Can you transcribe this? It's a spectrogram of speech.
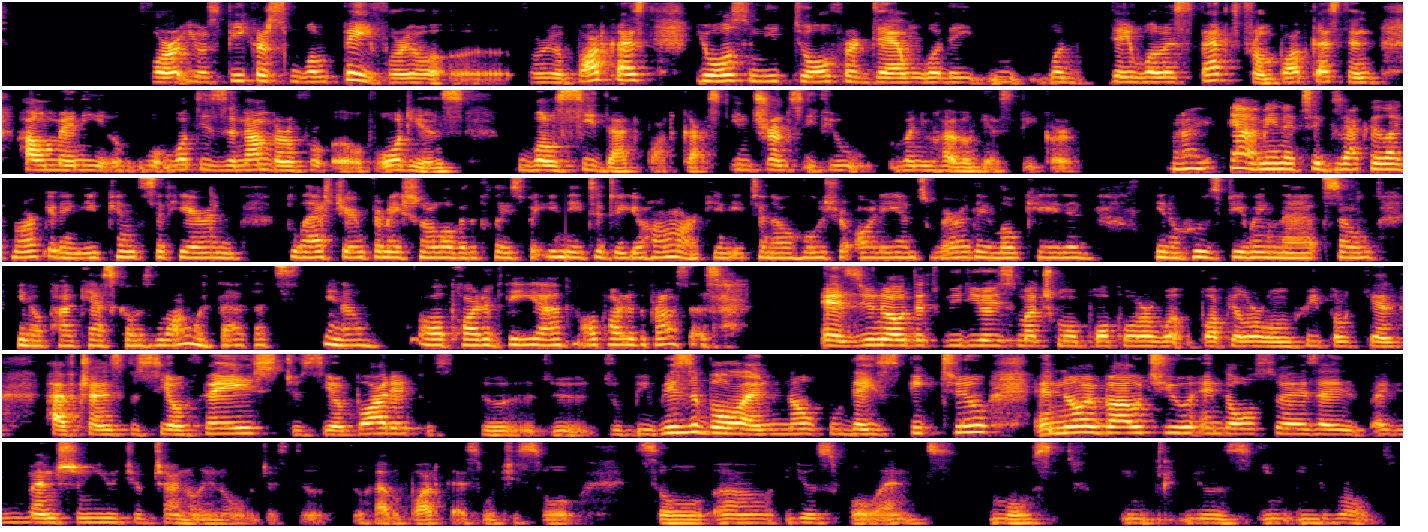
for your speakers who will pay for your uh, for your podcast you also need to offer them what they what they will expect from podcast and how many what is the number of, of audience will see that podcast in terms if you when you have a guest speaker Right. Yeah. I mean, it's exactly like marketing. You can sit here and blast your information all over the place, but you need to do your homework. You need to know who's your audience, where are they located, you know, who's viewing that. So, you know, podcast goes along with that. That's, you know, all part of the uh, all part of the process as you know that video is much more popular popular when people can have chance to see your face to see your body to, to to to be visible and know who they speak to and know about you. And also as i i didn't mention youtube channel you know just to to have a podcast which is so so uh, useful and most in use in in the world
